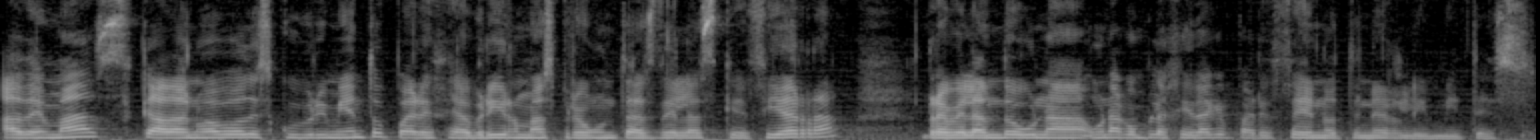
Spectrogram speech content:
Además, cada nuevo descubrimiento parece abrir más preguntas de las que cierra, revelando una, complejidad que parece no tener límites.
